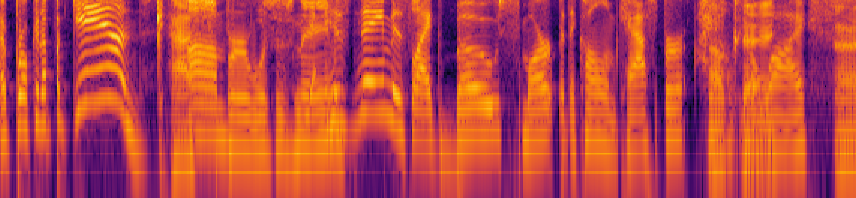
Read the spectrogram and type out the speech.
have broken up again. Casper was his name. His name is like Beau Smart, but they call him Casper. I don't Okay. know why. Right.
